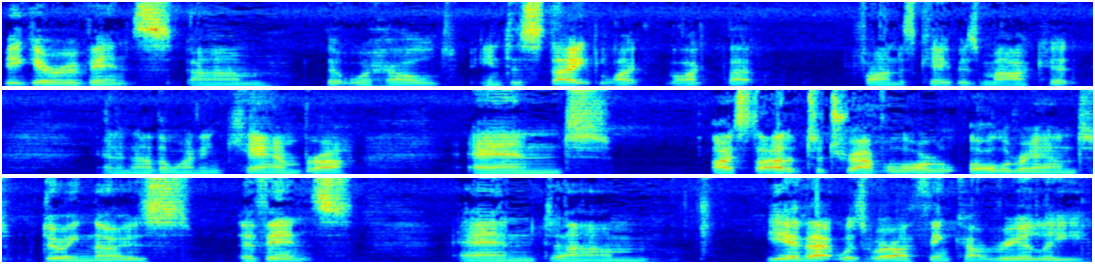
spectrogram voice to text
bigger events um, that were held interstate, like like that Finders Keepers market, and another one in Canberra. And I started to travel all, all around doing those events, and um, yeah, that was where I think I really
